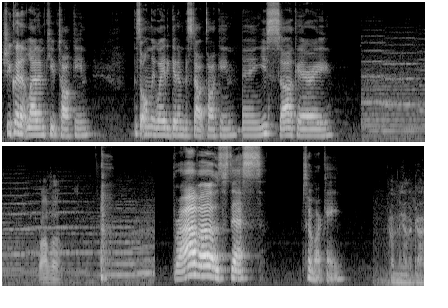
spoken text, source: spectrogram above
She couldn't let him keep talking. That's the only way to get him to stop talking. Dang, you suck, Harry. Bravo. Bravo, Stess. So Arcane. I'm the other guy.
